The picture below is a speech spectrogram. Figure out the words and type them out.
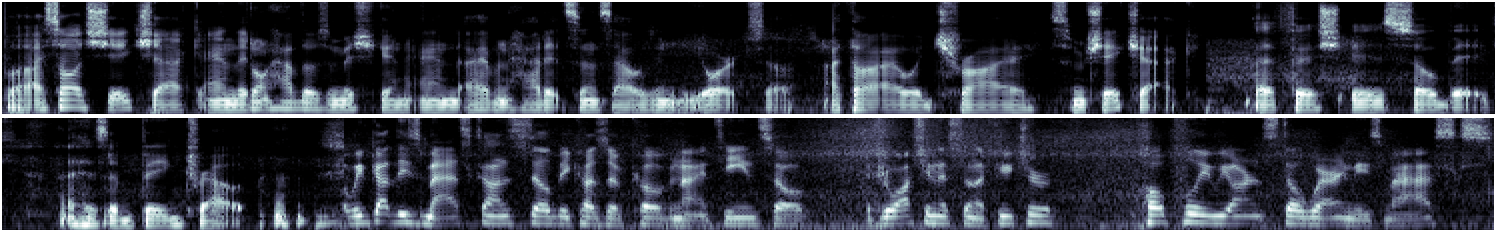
But I saw a Shake Shack and they don't have those in Michigan and I haven't had it since I was in New York. So I thought I would try some Shake Shack. That fish is so big. That is a big trout. We've got these masks on still because of COVID-19. So if you're watching this in the future, Hopefully we aren't still wearing these masks.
